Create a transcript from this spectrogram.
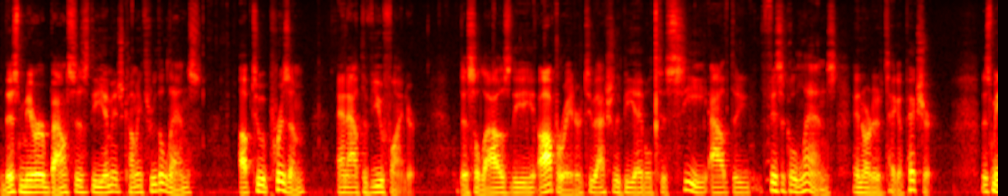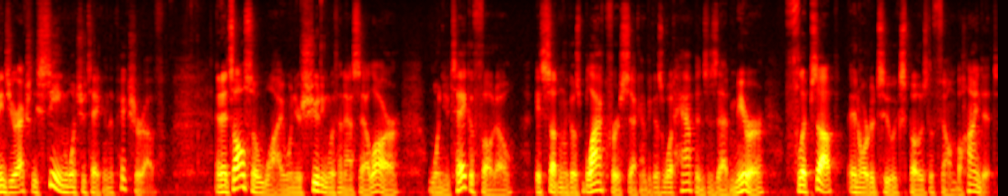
This mirror bounces the image coming through the lens up to a prism and out the viewfinder. This allows the operator to actually be able to see out the physical lens in order to take a picture. This means you're actually seeing what you're taking the picture of. And it's also why when you're shooting with an SLR, when you take a photo, it suddenly goes black for a second because what happens is that mirror flips up in order to expose the film behind it.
